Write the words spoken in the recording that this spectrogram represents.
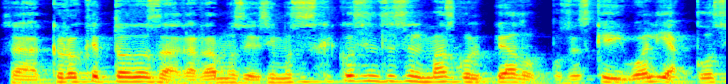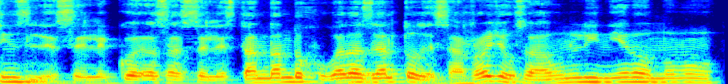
O sea, creo que todos agarramos y decimos, es que Cousins es el más golpeado. Pues es que igual y a Cousins le, se, le, o sea, se le están dando jugadas de alto desarrollo. O sea, a un liniero no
